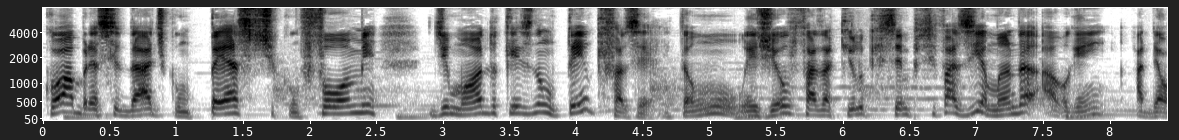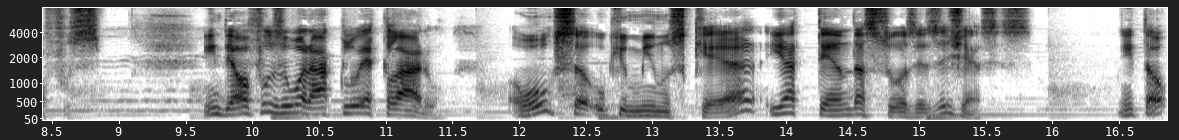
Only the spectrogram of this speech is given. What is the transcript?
cobre a cidade com peste, com fome, de modo que eles não têm o que fazer. Então o Egeu faz aquilo que sempre se fazia, manda alguém a Delfos. Em Delfos o oráculo é claro, ouça o que o Minos quer e atenda às suas exigências. Então,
